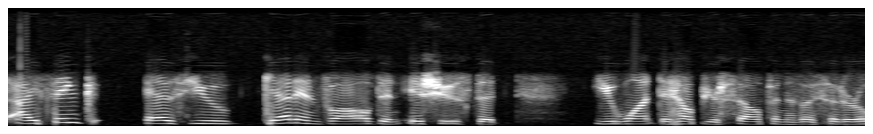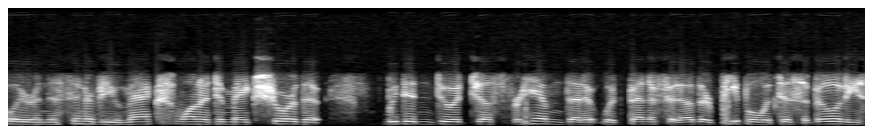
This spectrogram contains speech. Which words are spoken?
I think as you get involved in issues that you want to help yourself, and as I said earlier in this interview, Max wanted to make sure that we didn't do it just for him, that it would benefit other people with disabilities.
